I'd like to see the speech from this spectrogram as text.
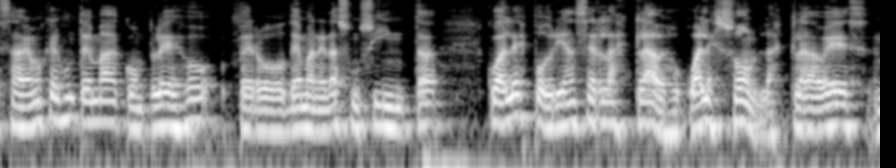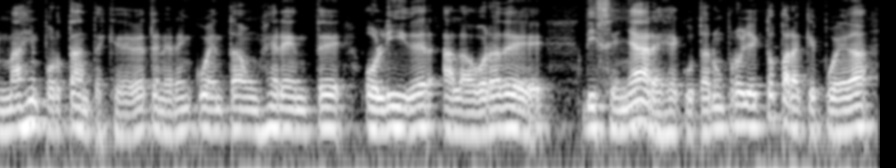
sabemos que es un tema complejo, pero de manera sucinta, ¿cuáles podrían ser las claves o cuáles son las claves más importantes que debe tener en cuenta un gerente o líder a la hora de diseñar, ejecutar un proyecto para que pueda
